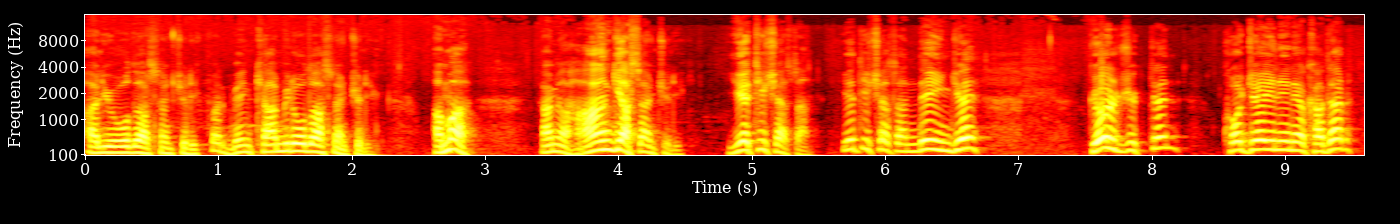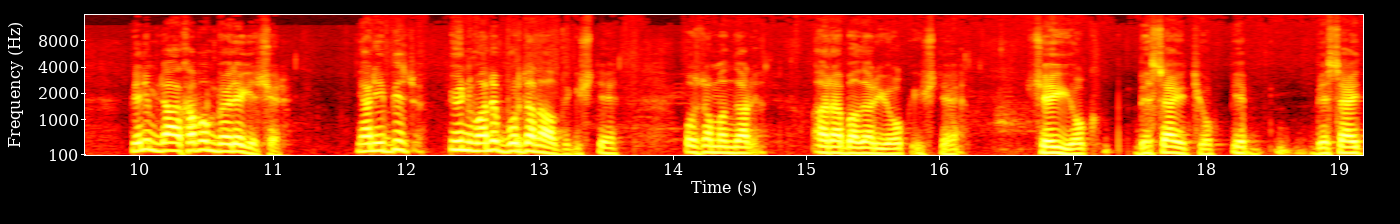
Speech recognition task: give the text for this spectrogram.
Alioğlu Hasan Çelik var. Ben Kamiloğlu Hasan Çelik. Ama yani hangi Hasan Çelik? Yetiş Hasan. Yetiş Hasan deyince Gölcük'ten Kocaeli'ne kadar benim lakabım böyle geçer. Yani biz ünvanı buradan aldık işte. O zamanlar arabalar yok işte şey yok, vesait yok. Vesait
